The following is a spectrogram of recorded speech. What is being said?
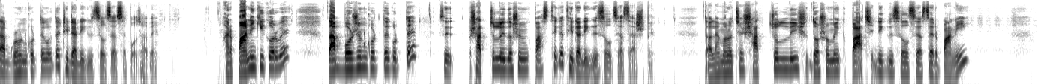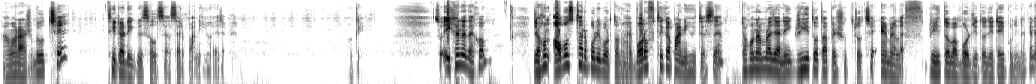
তাপ গ্রহণ করতে করতে থিটা ডিগ্রি সেলসিয়াসে পৌঁছাবে। আর পানি কি করবে? তাপ বর্জন করতে করতে সে সাতচল্লিশ দশমিক পাঁচ থেকে থিটা ডিগ্রি সেলসিয়াসে আসবে। তাহলে আমার হচ্ছে সাতচল্লিশ দশমিক পাঁচ ডিগ্রি সেলসিয়াসের পানি, আমার আসবে হচ্ছে থিটা ডিগ্রি সেলসিয়াসের পানি হয়ে যাবে। ওকে সো এখানে দেখো যখন অবস্থার পরিবর্তন হয়, বরফ থেকে পানি হইতেছে, তখন আমরা জানি গৃহীত তাপের সূত্র হচ্ছে এমএলএফ। গৃহীত বা বর্জিত যেটাই বলি না কেন,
